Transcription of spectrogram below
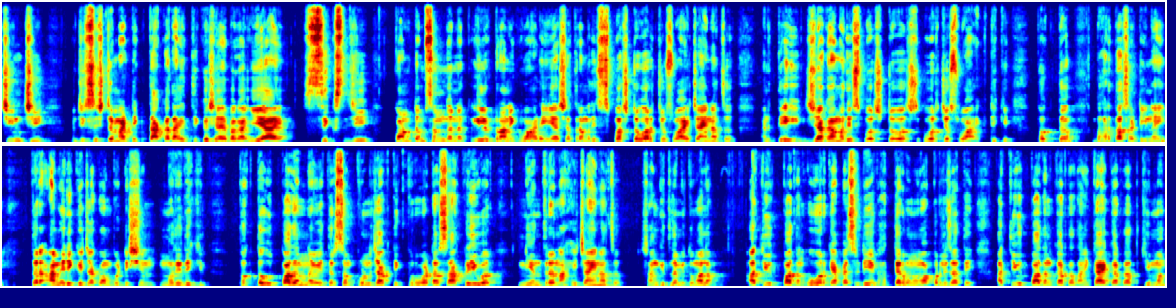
चीनची जी सिस्टमॅटिक ताकद आहे ती कशी आहे बघा A I six G quantum संगणक इलेक्ट्रॉनिक वाढे या क्षेत्रामध्ये स्पष्ट वर्चस्व आहे चायनाचं आणि तेही जगामध्ये स्पष्ट वर्चस्व आहे. ठीक आहे फक्त भारतासाठी नाही तर अमेरिकेच्या कॉम्पिटिशनमध्ये देखील. फक्त उत्पादन नव्हे तर संपूर्ण जागतिक पुरवठा साखळीवर नियंत्रण आहे चायनाचं. सांगितलं मी तुम्हाला. अतिउत्पादन ओव्हर कॅपॅसिटी एक हत्यार म्हणून वापरली जाते. अतिउत्पादन करतात आणि काय करतात की मग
